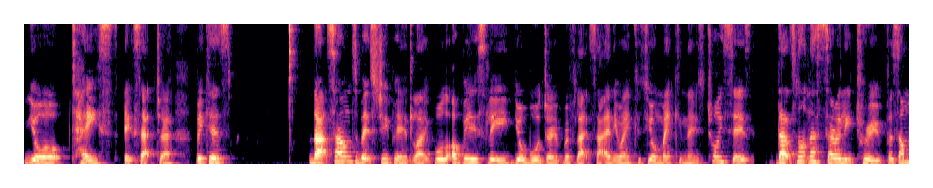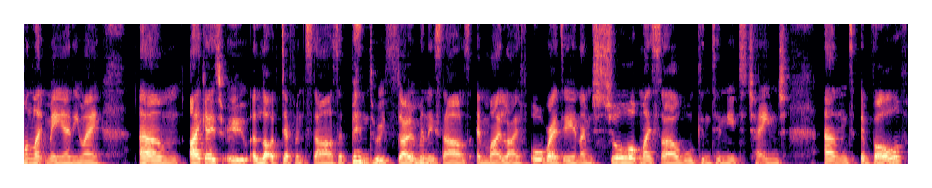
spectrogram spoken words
your taste, etc. Because that sounds a bit stupid. Like, well, obviously your wardrobe reflects that anyway because you're making those choices. That's not necessarily true for someone like me, anyway. Um, I go through a lot of different styles. I've been through so many styles in my life already, and I'm sure my style will continue to change and evolve.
